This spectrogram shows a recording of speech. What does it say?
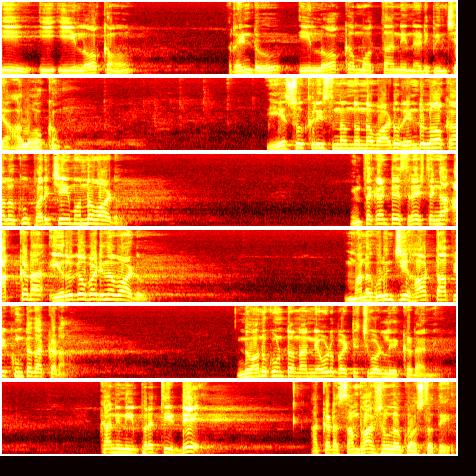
ఈ ఈ ఈ లోకం రెండు ఈ లోకం మొత్తాన్ని నడిపించే ఆ లోకం. యేసుక్రీస్తునందున్నవాడు రెండు లోకాలకు పరిచయం ఉన్నవాడు ఇంతకంటే శ్రేష్టంగా అక్కడ ఎరుగబడినవాడు. మన గురించి హాట్ టాపిక్ ఉంటుంది అక్కడ. నువ్వు అనుకుంటావు నన్ను ఎవడు పట్టించుకోవట్లేదు ఇక్కడ అని. కానీ నీ ప్రతి డే అక్కడ సంభాషణలోకి వస్తుంది.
